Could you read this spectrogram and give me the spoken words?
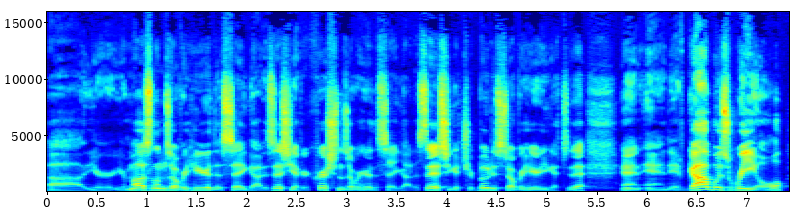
uh, your your Muslims over here that say God is this. You have your Christians over here that say God is this. You get your Buddhists over here. You get to this, and and if God was real,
